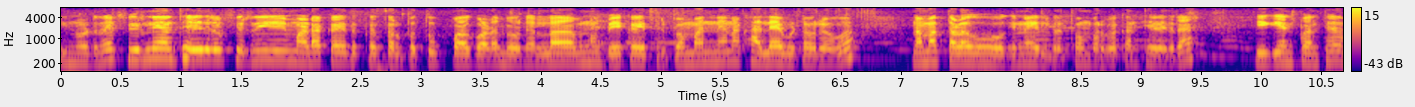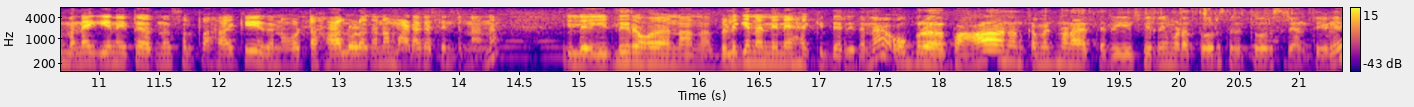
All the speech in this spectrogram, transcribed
ಈಗ ನೋಡ್ರಿ ಫಿರ್ನಿ ಅಂತ ಹೇಳಿದ್ರೆ ಫಿರ್ನಿ ಮಾಡಕ್ಕೆ ಇದಕ್ಕೆ ಸ್ವಲ್ಪ ತುಪ್ಪ ಗೋಡಂಬಿ ಅವನ್ನೆಲ್ಲನೂ ಬೇಕಾಯ್ತ್ರಿಪ್ಪ. ಮೊನ್ನೆನ ಖಾಲಿ ಆಗ್ಬಿಟ್ಟವ್ರಿ ಅವು. ನಮ್ಮ ತಳಗ ಹೋಗಿನ ಇಲ್ರಿ ತೊಗೊಂಬರ್ಬೇಕಂತ ಹೇಳಿದ್ರೆ. ಈಗೇನಪ್ಪ ಅಂತೇಳಿ ಮನೆಗೆ ಏನೈತೆ ಅದನ್ನ ಸ್ವಲ್ಪ ಹಾಕಿ ಇದನ್ನು ಒಟ್ಟು ಹಾಲೊಳಗನ ಮಾಡಾಕತ್ತೀನಿ ರೀ ನಾನು. ಇಲ್ಲ ಇಡ್ಲಿ ರವ ನಾನು ಬೆಳಿಗ್ಗೆ ನಾನು ನೆನೆ ಹಾಕಿದ್ದೆ ರೀ ಇದನ್ನು. ಒಬ್ರು ಭಾಳ ನಾನು ಕಮೆಂಟ್ ಮಾಡಾತ್ತಾರೆ ರೀ ಫಿರ್ನಿ ಮಾಡೋದು ತೋರಿಸ್ರಿ ತೋರಿಸ್ರಿ ಅಂತೇಳಿ.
